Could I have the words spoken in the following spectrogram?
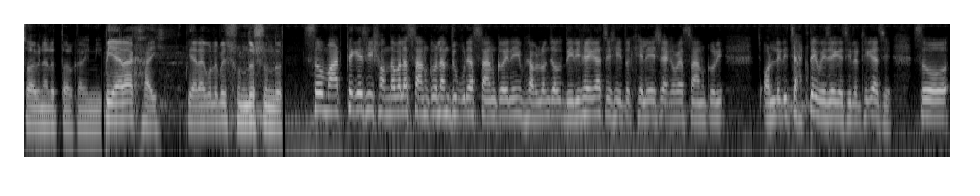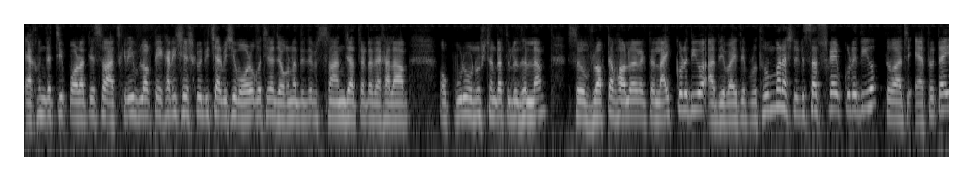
সয়াবিন আলুর তরকারি নিয়ে। পেয়ারা খাই। পেয়ারাগুলো বেশ সুন্দর সুন্দর। সো মাঠ থেকে সেই সন্ধ্যাবেলা স্নান করলাম, দুপুরে স্নান করিনি, ভাবলাম যত দেরি হয়ে গেছে সেই তো খেলে এসে একেবারে স্নান করি। অলরেডি চারটে বেজে গেছিল, ঠিক আছে? সো এখন যাচ্ছি পড়াতে সো আজকের এই ব্লগটা এখানেই শেষ করে দিচ্ছি, আর বেশি বড় করছি না, জগন্নাথ দেবের স্নান যাত্রাটা দেখালাম ও পুরো অনুষ্ঠানটা তুলে ধরলাম। সো ব্লগটা ভালো লাগলে একটা লাইক করে দিও, আর দিয়ে বাড়িতে প্রথমবার আসলে একটু সাবস্ক্রাইব করে দিও। তো আজ এতটাই,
